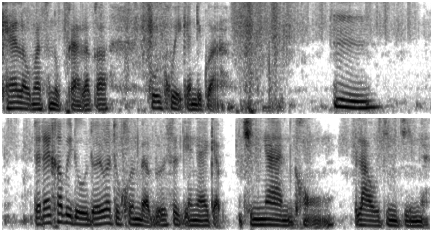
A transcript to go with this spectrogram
แค่เรามาสนุกกัน แล้วก็พูดคุยกันดีกว่า อืม จะได้เข้าไปดูด้วยว่าทุกคนแบบรู้สึกยังไงกับชิ้นงานของเราจริง ๆอะ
